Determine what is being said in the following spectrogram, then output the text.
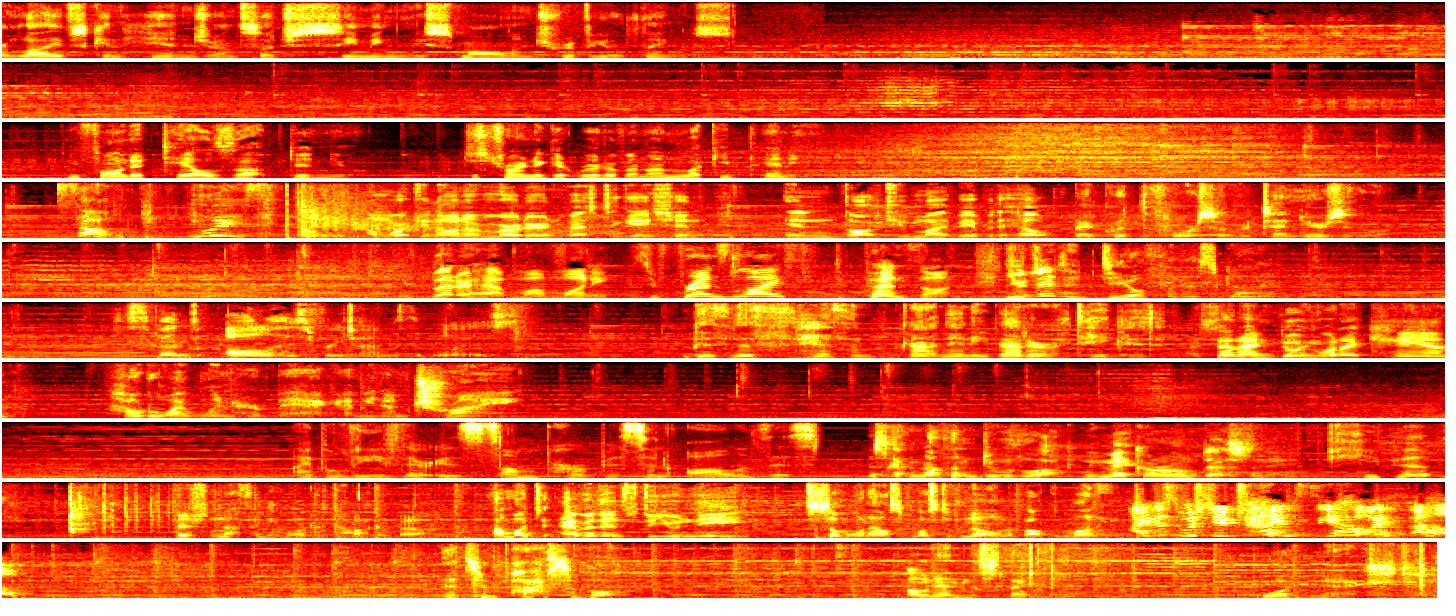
Our lives can hinge on such seemingly small and trivial things. You phoned it tails up, didn't you? Just trying to get rid of an unlucky penny. Stop, please! I'm working on a murder investigation and thought you might be able to help. I quit the force over 10 years ago. You better have my money, because your friend's life depends on it. You did a deal for this guy? He spends all his free time with the boys. Business hasn't gotten any better, I take it. I said I'm doing what I can. How do I win her back? I mean, I'm trying. I believe there is some purpose in all of this. It's got nothing to do with luck. We make our own destiny. Keep it. There's nothing more to talk about. How much evidence do you need? Someone else must have known about the money. I just wish you'd try and see how I felt. That's impossible. I'm gonna end this thing. What next?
